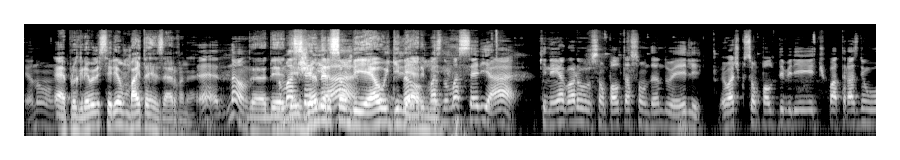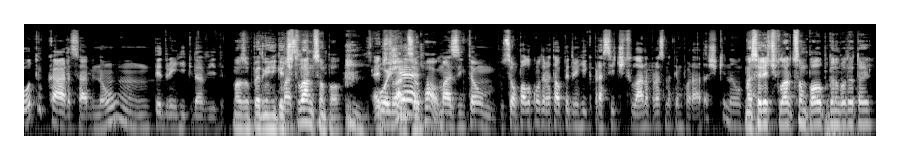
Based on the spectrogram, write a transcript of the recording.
Eu não. É, pro Grêmio ele seria um baita reserva, né? É, não. De, de, de Janderson, Biel e Guilherme. Não, mas numa Série A, que nem agora o São Paulo tá sondando ele, eu acho que o São Paulo deveria ir, tipo, atrás de um outro cara, sabe? Não um Pedro Henrique da vida. Mas o Pedro Henrique é Mas- titular no São Paulo. É Hoje titular é, do São Paulo? mas então, o São Paulo contratar o Pedro Henrique pra ser titular na próxima temporada? Acho que não. Mas cara. se ele é titular do São Paulo, por que não contratar ele?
